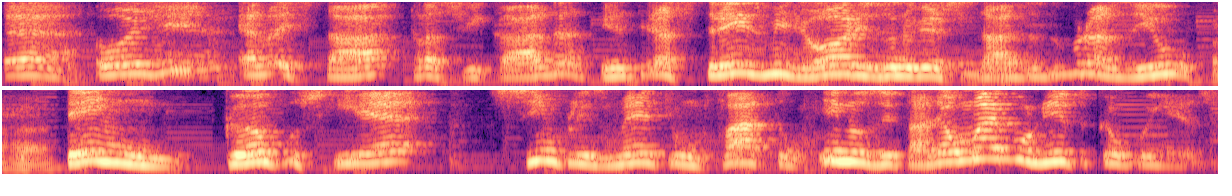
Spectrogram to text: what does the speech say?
É, hoje ela está classificada entre as três melhores universidades do Brasil. Aham. Tem um campus que é simplesmente um fato inusitado. É o mais bonito que eu conheço.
